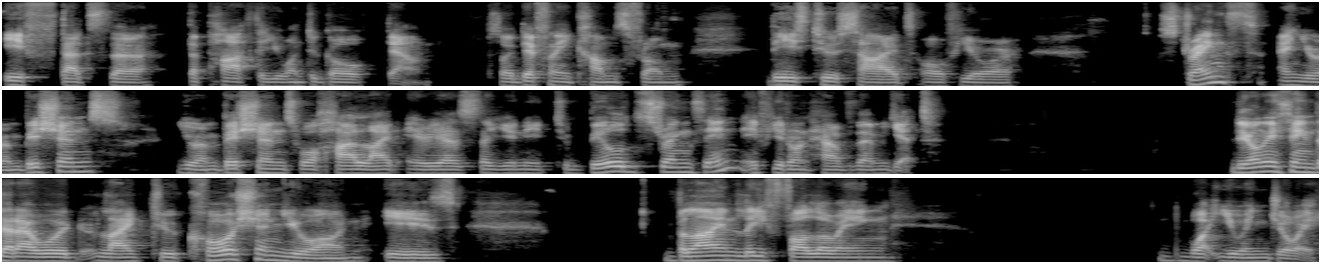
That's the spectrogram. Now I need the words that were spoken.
if that's the the path that you want to go down so it definitely comes from these two sides of your strength and your ambitions. Your ambitions will highlight areas that you need to build strength in if you don't have them yet. The only thing that I would like to caution you on is blindly following what you enjoy.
